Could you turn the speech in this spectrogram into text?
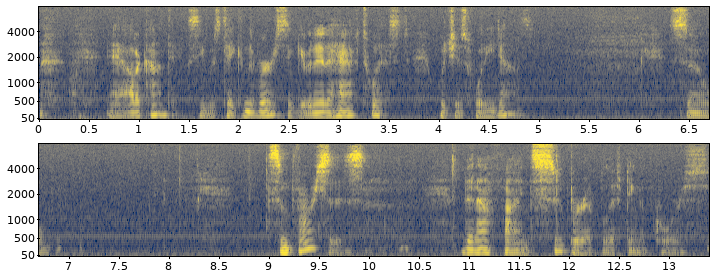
out of context. He was taking the verse and giving it a half twist, which is what he does. So some verses that I find super uplifting, of course,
